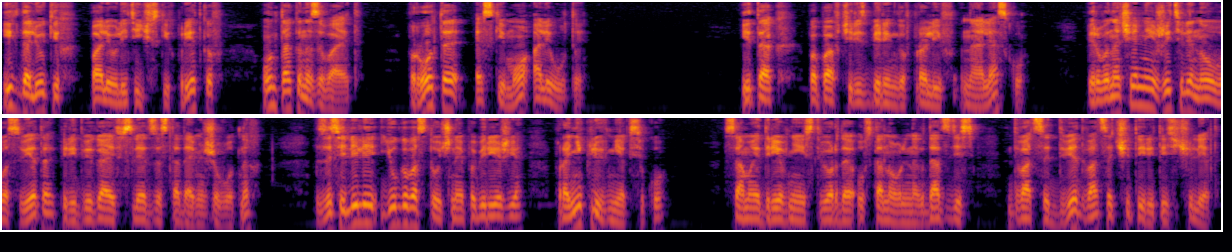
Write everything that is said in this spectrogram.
Их далеких палеолитических предков он так и называет – прото-эскимо-алиуты. Итак, попав через Берингов пролив на Аляску, первоначальные жители Нового Света, передвигаясь вслед за стадами животных, заселили юго-восточное побережье, проникли в Мексику. Самая древняя из твердо установленных дат здесь 22-24 тысячи лет,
